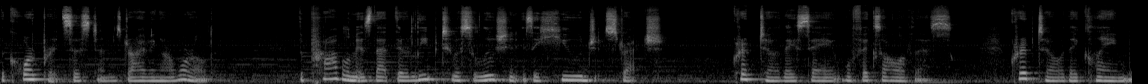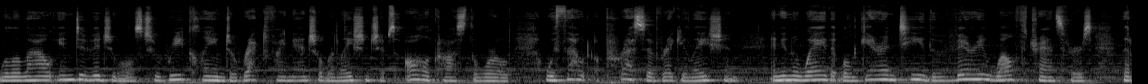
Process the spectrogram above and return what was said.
the corporate systems driving our world. The problem is that their leap to a solution is a huge stretch. Crypto, they say, will fix all of this. Crypto, they claim, will allow individuals to reclaim direct financial relationships all across the world without oppressive regulation and in a way that will guarantee the very wealth transfers that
